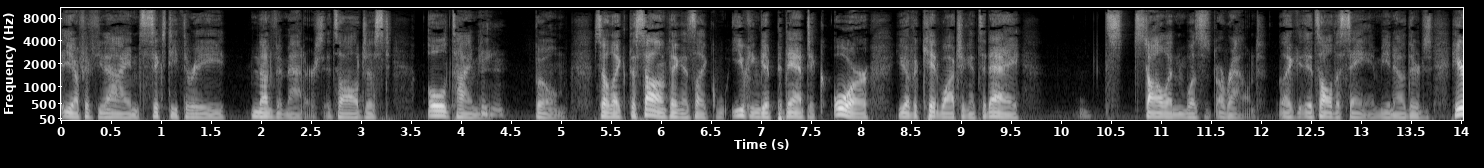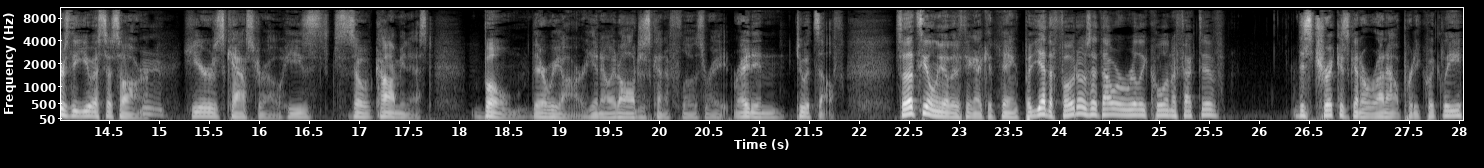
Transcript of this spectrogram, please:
you know, 59, 63. None of it matters. It's all just old timey. Boom. So like the Stalin thing is like you can get pedantic, or you have a kid watching it today. Stalin was around. Like it's all the same, you know. There's here's the USSR, here's Castro. He's so communist. Boom, there we are. You know, it all just kind of flows right right into itself. So that's the only other thing I could think. But yeah, the photos I thought were really cool and effective. This trick is going to run out pretty quickly,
